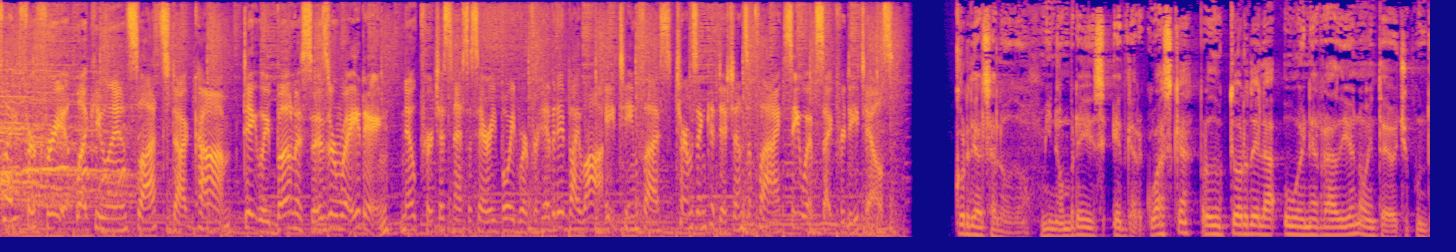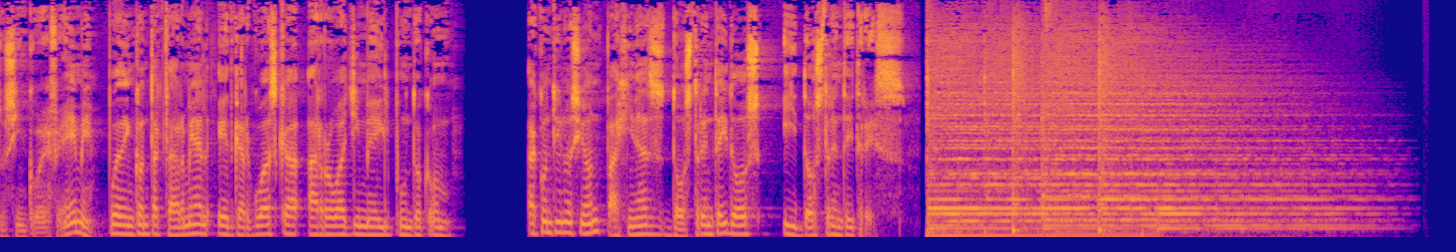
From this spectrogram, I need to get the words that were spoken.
Play for free at LuckyLandSlots.com. Daily bonuses are waiting. No purchase necessary. Void where prohibited by law. 18 plus. Terms and conditions apply. See website for details. Cordial saludo. Mi nombre es Edgar Cuasca, productor de la UN Radio 98.5 FM. Pueden contactarme al edgarhuasca.gmail.com. A continuación, páginas 232 y 233.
